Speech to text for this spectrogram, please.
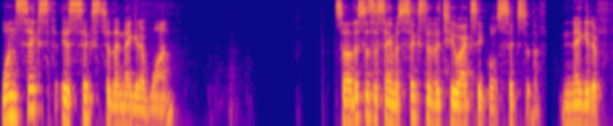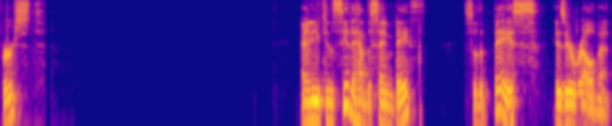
1 sixth is 6 to the negative 1. So this is the same as 6 to the 2x equals 6 to the negative negative first. And you can see they have the same base. So the base is irrelevant.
